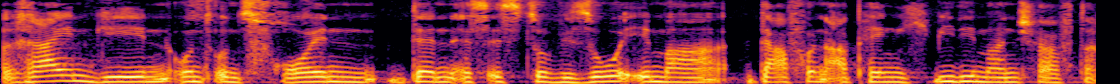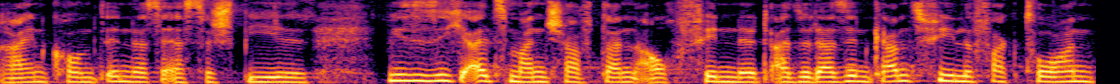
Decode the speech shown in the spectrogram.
reingehen und uns freuen, denn es ist sowieso immer davon abhängig, wie die Mannschaft reinkommt in das erste Spiel, wie sie sich als Mannschaft dann auch findet. Also da sind ganz viele Faktoren,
